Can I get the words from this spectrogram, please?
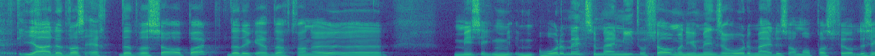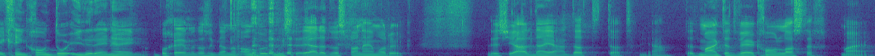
ja, dat was echt, dat was zo apart dat ik echt dacht van, eh, eh. mis ik, horen mensen mij niet of zo, maar die mensen hoorden mij dus allemaal pas veel. Dus ik ging gewoon door iedereen heen. Op een gegeven moment, als ik dan een antwoord moest, ja, dat was gewoon helemaal ruk. Dus ja, nou ja, dat, dat, ja, dat maakt het werk gewoon lastig. Maar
